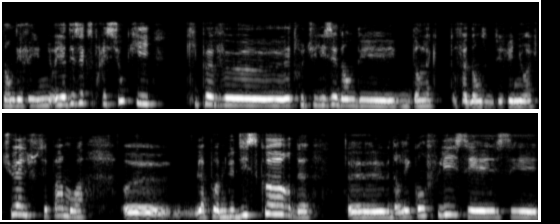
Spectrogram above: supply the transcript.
dans des réunions, il y a des expressions qui, qui peuvent euh, être utilisées dans des, dans la, enfin, dans des réunions actuelles, je ne sais pas moi, euh, la pomme de discorde, euh, dans les conflits, c'est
